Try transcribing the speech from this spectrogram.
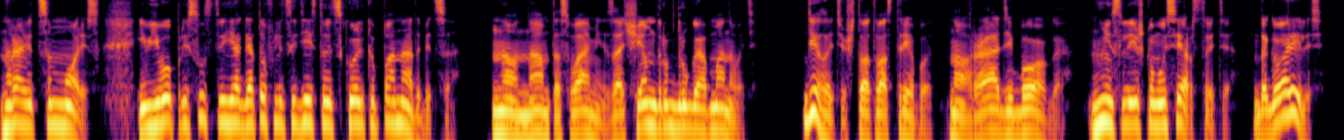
нравится Моррис, и в его присутствии я готов лицедействовать сколько понадобится. Но нам-то с вами зачем друг друга обманывать? Делайте, что от вас требуют, но ради бога, не слишком усердствуйте. Договорились?»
